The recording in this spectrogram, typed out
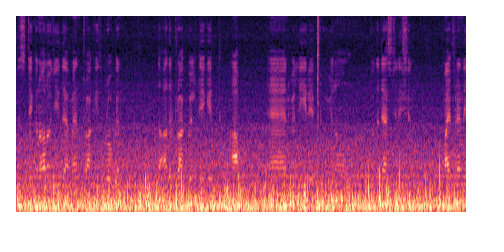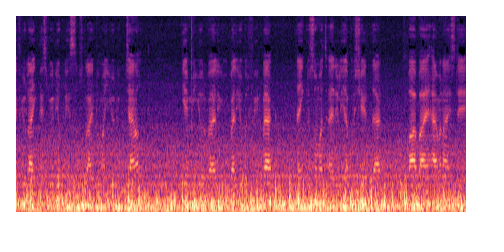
this technology that when truck is broken the other truck will take it up and will lead it to you know to the destination my friend. If you like this video please subscribe to my youtube channel. Give me your value valuable feedback. Thank you so much. I really appreciate that. Bye bye have a nice day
